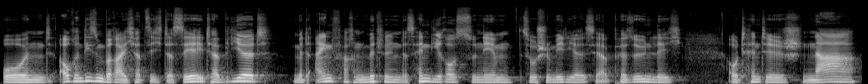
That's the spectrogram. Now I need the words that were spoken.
Und auch in diesem Bereich hat sich das sehr etabliert mit einfachen Mitteln das Handy rauszunehmen. Social Media ist ja persönlich, authentisch, nah.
